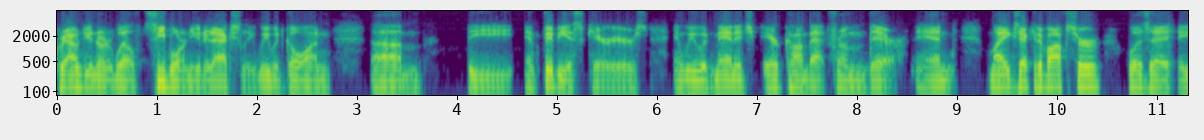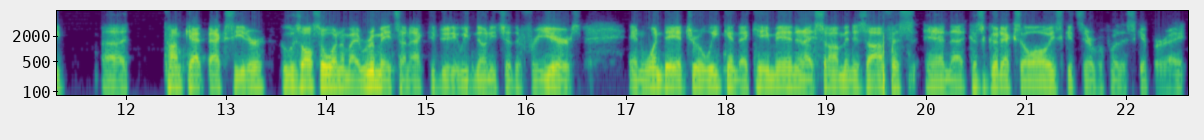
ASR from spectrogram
ground unit, or well, seaborne unit actually. We would go on um, the amphibious carriers and we would manage air combat from there. And my executive officer was a, a, Tomcat backseater who was also one of my roommates on active duty. We'd known each other for years. And one day at drill weekend, I came in and I saw him in his office, and because uh, a good XO always gets there before the skipper, right?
